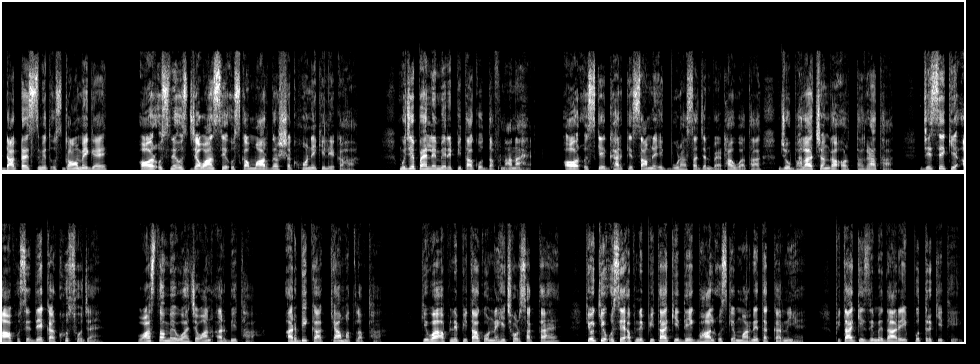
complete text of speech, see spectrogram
डॉक्टर स्मिथ उस गाँव में गए और उसने उस जवान से उसका मार्गदर्शक होने के लिए कहा, मुझे पहले मेरे पिता को दफनाना है। और उसके घर के सामने एक बूढ़ा सज्जन बैठा हुआ था, जो भला चंगा और तगड़ा था, जिससे कि आप उसे देखकर खुश हो जाएँ। वास्तव में वह जवान अरबी था। अरबी का क्या मतलब था? कि वह अपने पिता को नहीं छोड़ सकता है, क्योंकि उसे अपने पिता की देखभाल उसके मरने तक करनी है। पिता की ज़िम्मेदारी पुत्र की थी।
